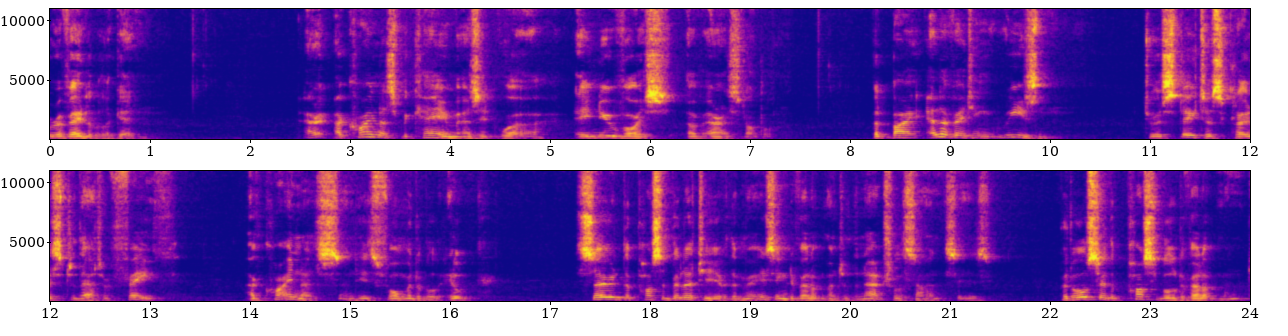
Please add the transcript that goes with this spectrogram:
were available again. Aquinas became, as it were, a new voice of Aristotle. But by elevating reason to a status close to that of faith, Aquinas and his formidable ilk sowed the possibility of the amazing development of the natural sciences, but also the possible development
